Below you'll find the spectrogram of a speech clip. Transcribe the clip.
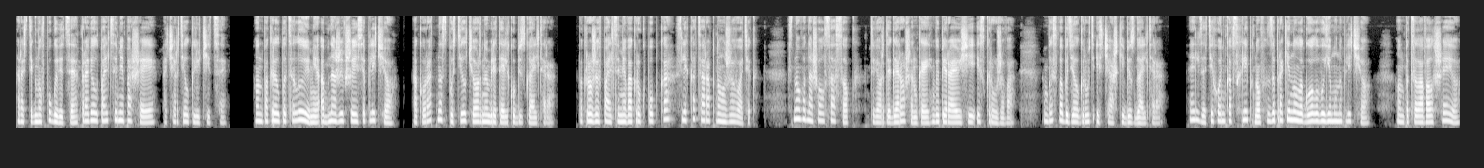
Расстегнув пуговицы, провел пальцами по шее, очертил ключицы. Он покрыл поцелуями обнажившееся плечо, аккуратно спустил черную бретельку бюстгальтера. Покружив пальцами вокруг пупка, слегка царапнул животик. Снова нашел сосок, твердой горошинкой, выпирающей из кружева. Высвободил грудь из чашки бюстгальтера. Эльза, тихонько всхлипнув, запрокинула голову ему на плечо. Он поцеловал шею,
